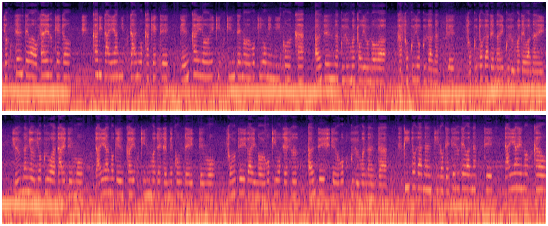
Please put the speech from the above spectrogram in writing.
直線では抑えるけど、しっかりタイヤに負担をかけて、限界領域付近での動きを見に行こうか。安全な車というのは、加速力がなくて、速度が出ない車ではない。急な入力を与えても、タイヤの限界付近まで攻め込んでいっても、想定外の動きをせず、安定して動く車なんだ。スピードが何キロ出てるではなくて、タイヤへの負荷を、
